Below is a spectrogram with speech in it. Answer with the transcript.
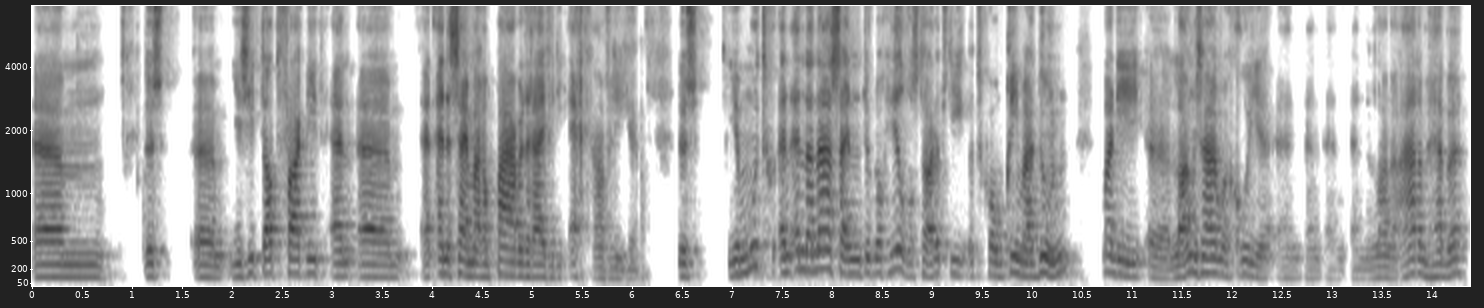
Um, dus um, je ziet dat vaak niet. En, um, en, en het zijn maar een paar bedrijven die echt gaan vliegen. Dus je moet, en, en daarnaast zijn er natuurlijk nog heel veel start-ups die het gewoon prima doen, maar die uh, langzamer groeien en, en, en, en een lange adem hebben.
